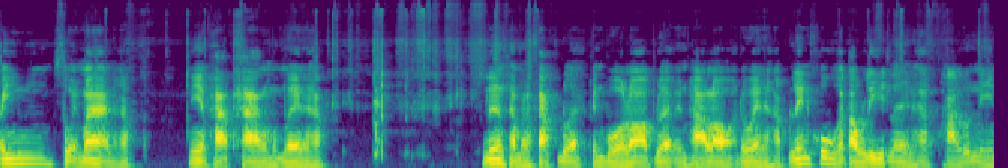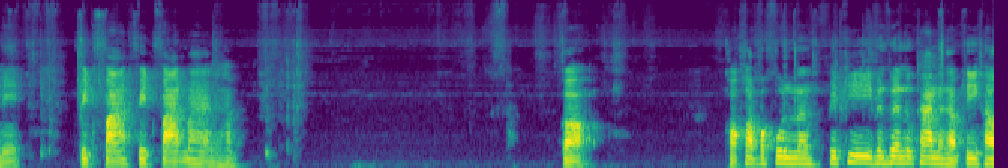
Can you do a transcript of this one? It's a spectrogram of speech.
ปิ้งสวยมากนะครับนี่ผ่าทางผมเลยนะครับเลื่อนสมณศักดิ์ด้วย เป็นบัวรอบด้วยเป็นพาหล่อด้วยนะครับ เล่นคู่กับเตารีดเลยนะครับพารุ่นนี้นี่ฟิตฟาสฟิตฟาสมากนะครับ ก็ ขอขอบพระคุณนะพี่ๆเพื่อนๆทุกท่านนะครับ ที่เข้า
